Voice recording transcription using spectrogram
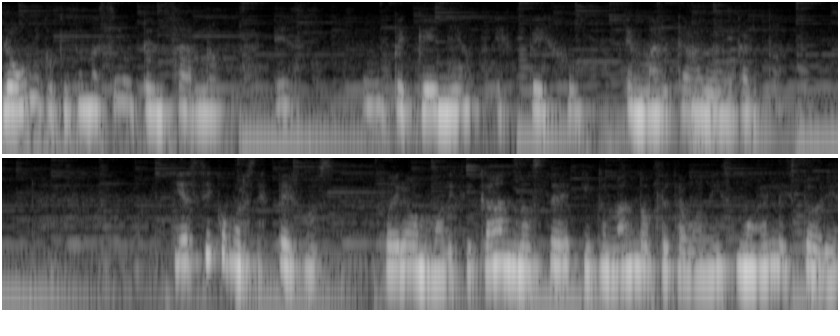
lo único que toma sin pensarlo es un pequeño espejo enmarcado en cartón. Y así como los espejos fueron modificándose y tomando protagonismo en la historia,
